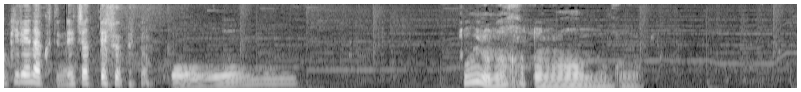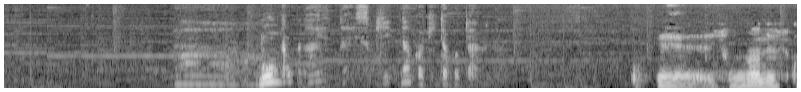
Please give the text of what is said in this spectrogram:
起きれなくて寝ちゃってるのよ。おーそういうのなかったななんか。もなんか大大好き。なんか聞いたことある。えー、そうなんですか。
